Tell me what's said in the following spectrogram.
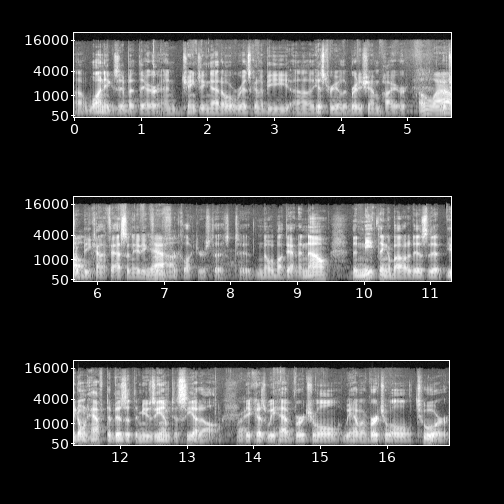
uh, One exhibit there and changing that over. It's going to be uh, history of the British Empire. Oh, wow. Which will be kind of fascinating Yeah. for, for collectors to, to know about that. And now the neat thing about it is that you don't have to visit the museum to see it all Right. because we have virtual we have a virtual tour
